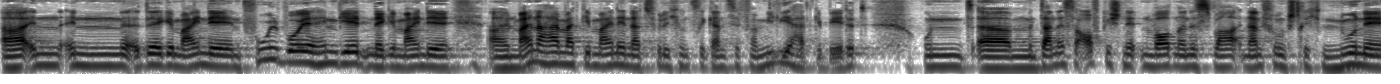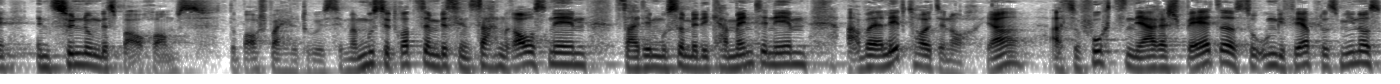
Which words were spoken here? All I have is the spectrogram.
äh, in, in der Gemeinde in Pfuhl, wo er hingeht, in der Gemeinde, äh, in meiner Heimatgemeinde natürlich, unsere ganze Familie hat gebetet. Und ähm, dann ist er aufgeschnitten worden und es war in Anführungsstrichen nur eine Entzündung des Bauchraums, der Bauchspeicheldrüse. Man musste trotzdem ein bisschen Sachen rausnehmen, seitdem muss er Medikamente nehmen, aber er lebt heute noch, ja, also 15 Jahre später, so ungefähr plus minus,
